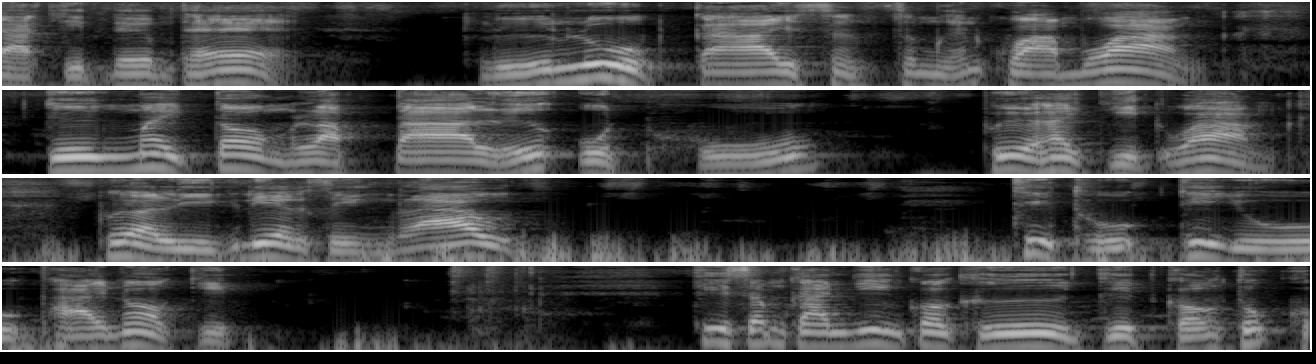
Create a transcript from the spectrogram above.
จากจิตเดิมแท้ หรือรูปกายเสมือนความว่าง จึงไม่ต้องหลับตาหรืออุดหู เพื่อให้จิตว่าง เพื่อหลีกเลี่ยงสิ่งเร้าที่ถูกที่อยู่ภายนอกจิต ที่สำคัญยิ่งก็คือจิตของทุกค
